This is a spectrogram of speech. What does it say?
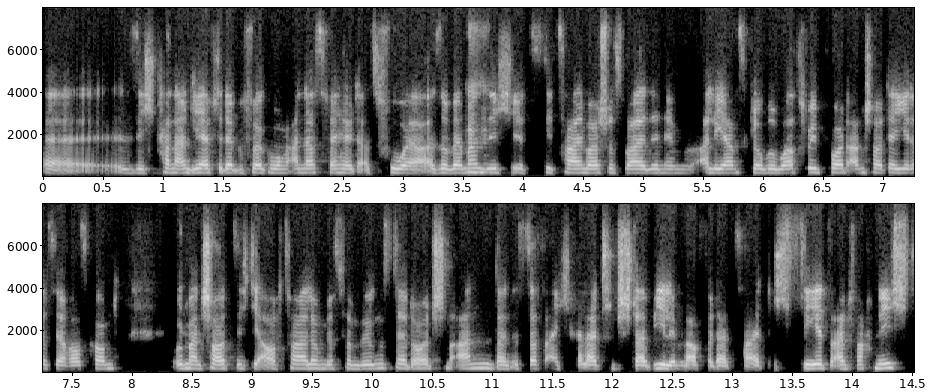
äh, sich kann an die Hälfte der Bevölkerung anders verhält als vorher. Also wenn man mhm. sich jetzt die Zahlen beispielsweise in dem Allianz Global Wealth Report anschaut, der jedes Jahr rauskommt, und man schaut sich die Aufteilung des Vermögens der Deutschen an, dann ist das eigentlich relativ stabil im Laufe der Zeit. Ich sehe jetzt einfach nicht,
